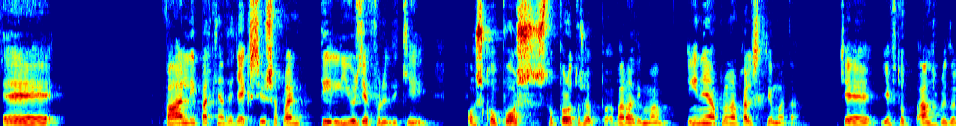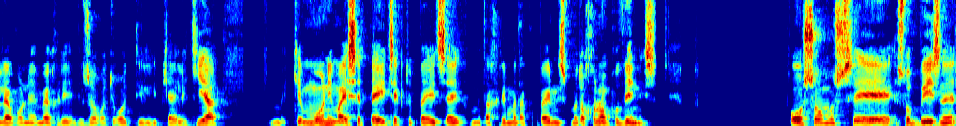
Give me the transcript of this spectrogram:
ε, πάλι υπάρχει μια τέτοια εξίσωση, απλά είναι τελείως διαφορετική. Ο σκοπός στο πρώτο παράδειγμα είναι απλά να βγάλεις χρήματα. Και γι' αυτό άνθρωποι δουλεύουν μέχρι δεν ξέρω εγώ τη ποια ηλικία και μόνιμα είσαι paycheck to paycheck με τα χρήματα που παίρνεις, με το χρόνο που δίνεις. Όσο όμως ε, στο business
